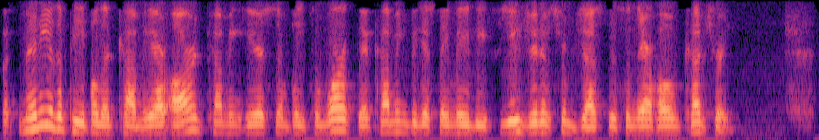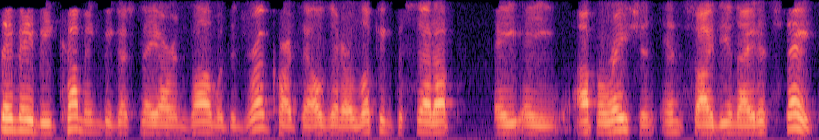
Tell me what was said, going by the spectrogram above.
But many of the people that come here aren't coming here simply to work. They're coming because they may be fugitives from justice in their home country. They may be coming because they are involved with the drug cartels that are looking to set up a, a operation inside the United States.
